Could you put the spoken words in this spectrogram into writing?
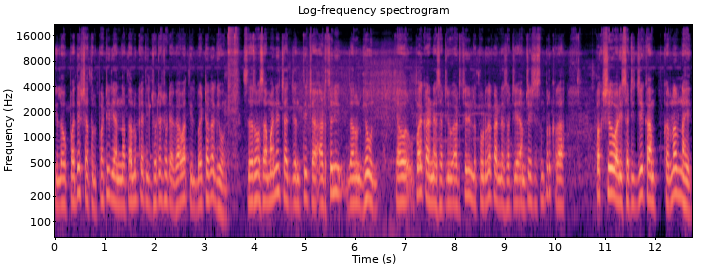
जिल्हा उपाध्यक्ष अतुल पाटील यांना तालुक्यातील छोट्या छोट्या गावातील बैठका घेऊन सर्वसामान्यांच्या जनतेच्या अडचणी जाणून घेऊन त्यावर उपाय काढण्यासाठी व अडचणीला तोडगा काढण्यासाठी आमच्याशी संपर्क करा. पक्षवाढीसाठी जे काम करणार नाहीत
